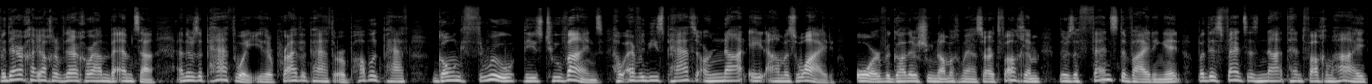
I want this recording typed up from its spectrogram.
And there's a pathway, either private path or a public path, going through these two vines. However, these paths are not eight amas wide. Or v'gadar shu namach mehasar tfachim, there's a fence dividing it, but this fence is not ten tfachim high.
